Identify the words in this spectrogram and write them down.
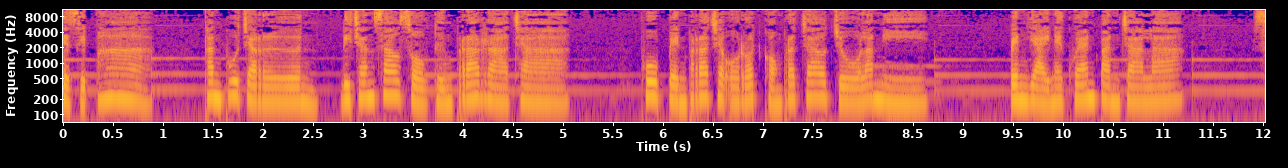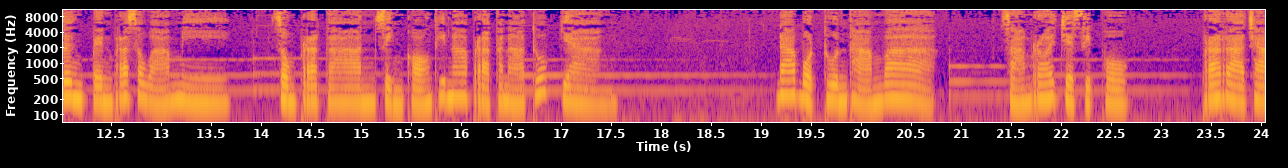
375 ท่านผู้เจริญ ดิฉันเศร้าโศกถึงพระราชา ผู้เป็นพระราชโอรสของพระเจ้าโจลนี เป็นใหญ่ในแคว้นปัญจาละซึ่งเป็นพระสวามี ทรงประทานสิ่งของที่น่าปรารถนาทุกอย่าง ดาบททูลถามว่า 376 พระราชา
